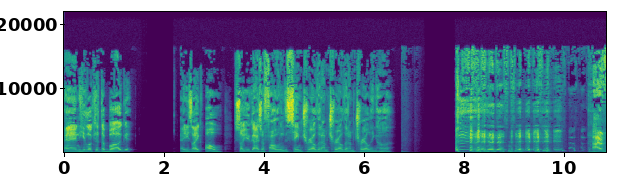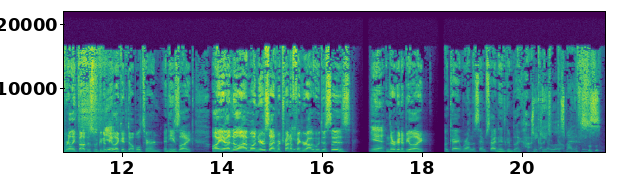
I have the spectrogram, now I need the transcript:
and he looks at the bug and he's like, "Oh, so you guys are following the same trail that I'm trail that I'm trailing, huh?" I really thought this was gonna Yeah. be like a double turn, and he's like, "Oh yeah, no, I'm on your side. We're trying to Yeah. figure out who this is." Yeah. And they're gonna be like, "Okay, we're on the same side," and he's gonna be like, "Ha, JK, gotcha, a little dumbass." smiley face.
